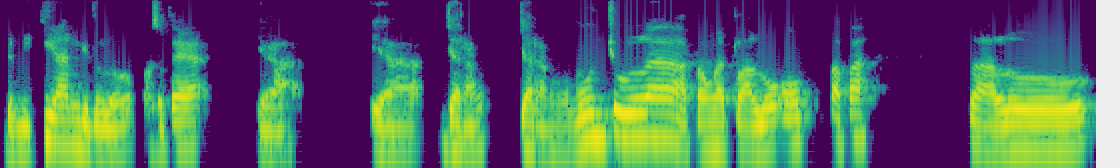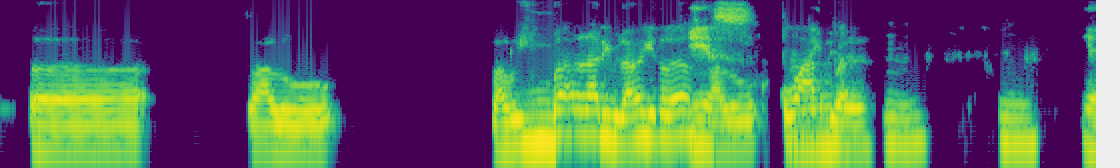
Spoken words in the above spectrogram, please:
demikian gitu loh. Maksudnya ya ya jarang jarang muncul lah atau nggak terlalu op, apa terlalu eh, terlalu terlalu imbal lah dibilangnya gitu lah, Yes, terlalu terlalu kuat imbal. gitu. Hmm. Hmm. Ya,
